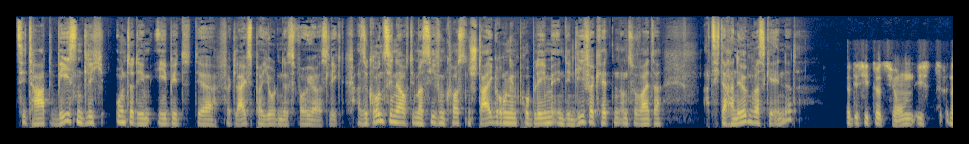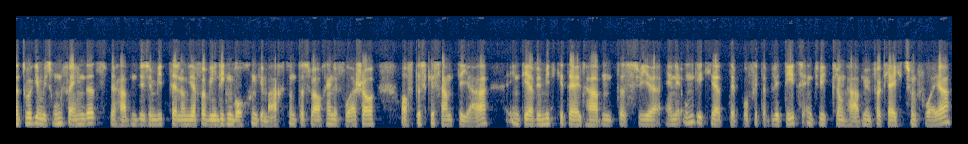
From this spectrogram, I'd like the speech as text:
Zitat, wesentlich unter dem EBIT der Vergleichsperioden des Vorjahres liegt. Also Grund sind ja auch die massiven Kostensteigerungen, Probleme in den Lieferketten und so weiter. Hat sich daran irgendwas geändert? Die Situation ist naturgemäß unverändert. Wir haben diese Mitteilung ja vor wenigen Wochen gemacht und das war auch eine Vorschau auf das gesamte Jahr, in der wir mitgeteilt haben, dass wir eine umgekehrte Profitabilitätsentwicklung haben im Vergleich zum Vorjahr.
